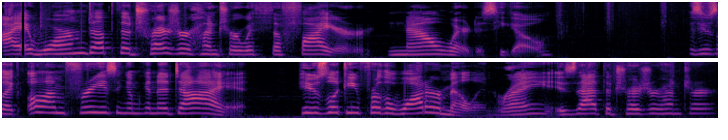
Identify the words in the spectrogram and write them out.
I warmed up the treasure hunter with the fire. Now where does he go? Because he was like, oh, I'm freezing. I'm going to die. He was looking for the watermelon, right? Is that the treasure hunter?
